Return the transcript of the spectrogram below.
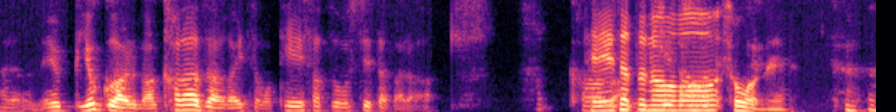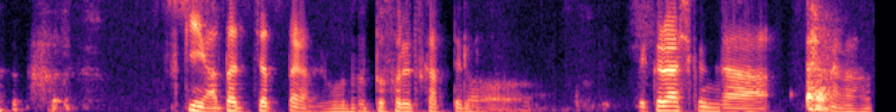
あれはねよくよくあるのは金沢がいつも偵察をしてたから。偵察のそうね。スキン当たっちゃったからね、もうずっとそれ使ってるで、倉橋くんが、なんか、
